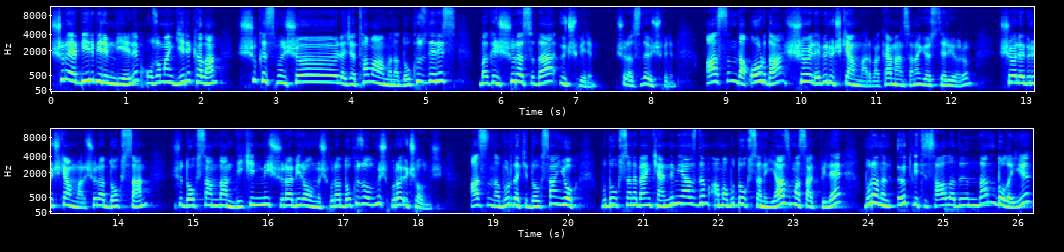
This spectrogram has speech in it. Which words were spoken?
Şuraya bir birim diyelim. O zaman geri kalan şu kısmın şöylece tamamına 9 deriz. Bakın şurası da 3 birim. Şurası da 3 birim. Aslında orada şöyle bir üçgen var. Bak hemen sana gösteriyorum. Şöyle bir üçgen var. Şura 90. Şu 90'dan dikilmiş. Şura 1 olmuş. Bura 9 olmuş. Bura 3 olmuş. Aslında buradaki 90 yok. Bu 90'ı ben kendim yazdım ama bu 90'ı yazmasak bile buranın ökliti sağladığından dolayı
